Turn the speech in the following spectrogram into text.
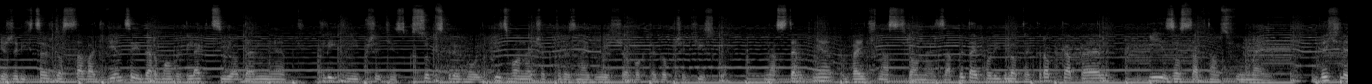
Jeżeli chcesz dostawać więcej darmowych lekcji ode mnie, kliknij przycisk subskrybuj i dzwoneczek, który znajduje się obok tego przycisku. Następnie wejdź na stronę zapytajpoliglotek.pl i zostaw tam swój mail. Wyślę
